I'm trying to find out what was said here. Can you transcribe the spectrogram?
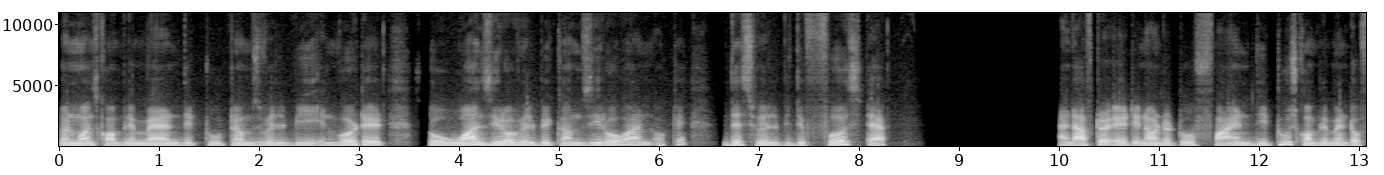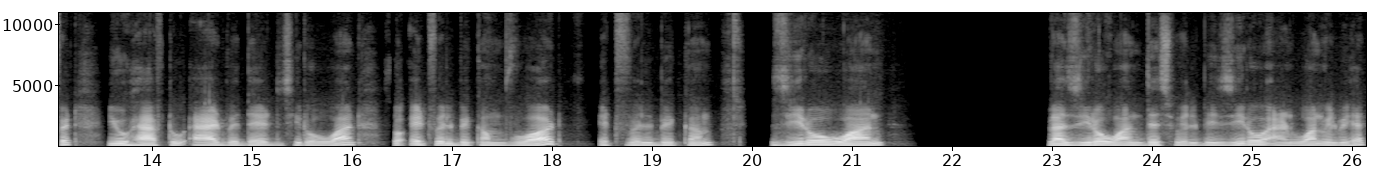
So, in 1's complement the two terms will be inverted. So, 1 0 will become 0 1 okay. This will be the first step and after it in order to find the 2's complement of it you have to add with it 0 1. So, it will become what? It will become 0 1 plus 0 1 this will be 0 and 1 will be here.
